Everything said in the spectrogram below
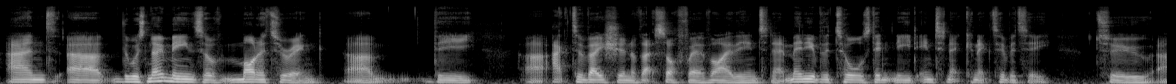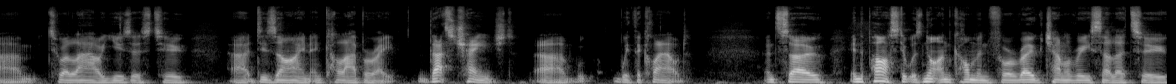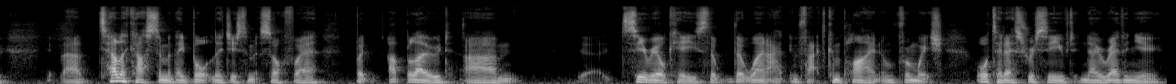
and uh, there was no means of monitoring um, the uh, activation of that software via the internet. Many of the tools didn't need internet connectivity to um, to allow users to uh, design and collaborate. That's changed uh, with the cloud. And so, in the past, it was not uncommon for a rogue channel reseller to uh, tell a customer they bought legitimate software, but upload um, serial keys that, that weren't in fact compliant and from which Autodesk received no revenue.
